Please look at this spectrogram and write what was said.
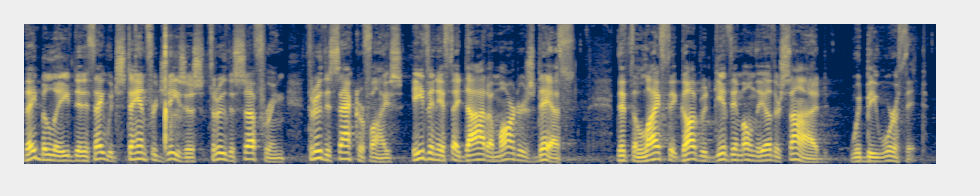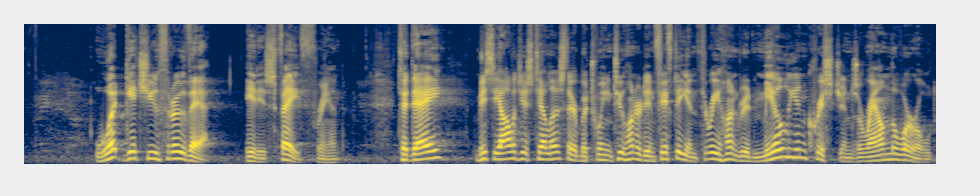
they believed that if they would stand for Jesus through the suffering, through the sacrifice, even if they died a martyr's death, that the life that God would give them on the other side would be worth it. What gets you through that? It is faith, friend. Today, missiologists tell us there are between 250 and 300 million Christians around the world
